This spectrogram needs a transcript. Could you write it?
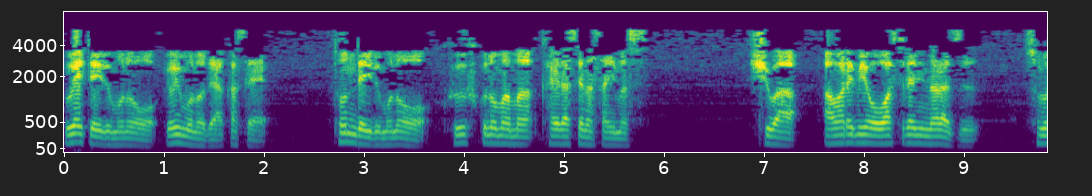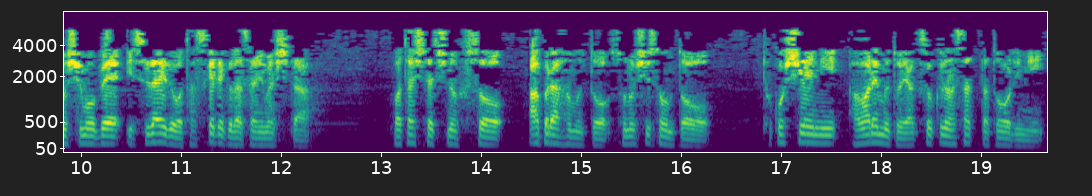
飢えているものを良いもので明かせ、富んでいるものを空腹のまま帰らせなさいます。主は憐れみをお忘れにならず、そのしもべイスラエルを助けてくださいました。私たちの父祖、アブラハムとその子孫とを、とこしえに憐れむと約束なさった通りに、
